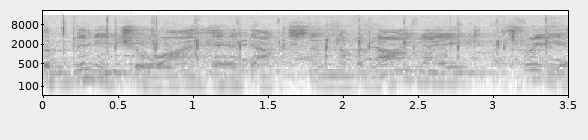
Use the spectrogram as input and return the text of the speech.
The miniature wire-haired dachshund, number 9830.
